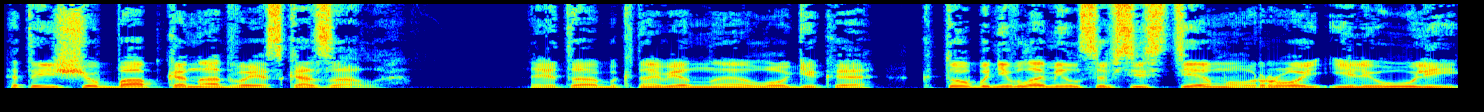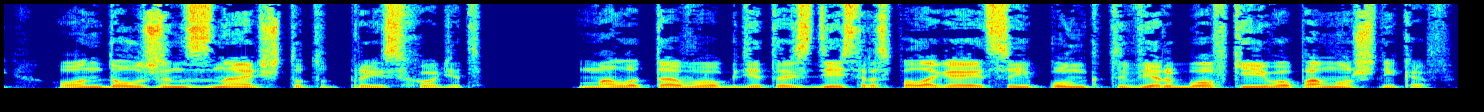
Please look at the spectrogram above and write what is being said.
Это еще бабка надвое сказала. Это обыкновенная логика. Кто бы ни вломился в систему, Рой или Улей, он должен знать, что тут происходит. Мало того, где-то здесь располагается и пункт вербовки его помощников.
